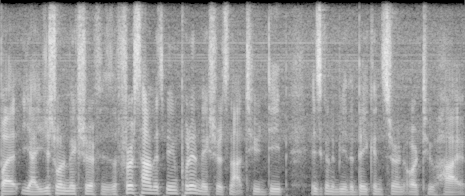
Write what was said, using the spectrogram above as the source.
but yeah, you just want to make sure if it's the first time it's being put in, make sure it's not too deep is going to be the big concern or too high.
